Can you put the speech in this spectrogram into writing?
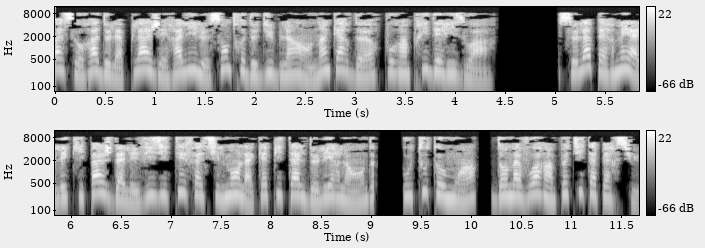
passe au ras de la plage et rallie le centre de Dublin en un quart d'heure pour un prix dérisoire. Cela permet à l'équipage d'aller visiter facilement la capitale de l'Irlande, ou tout au moins, d'en avoir un petit aperçu.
